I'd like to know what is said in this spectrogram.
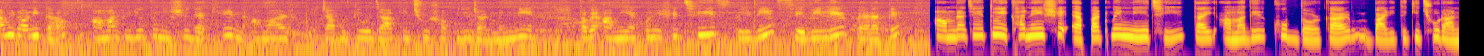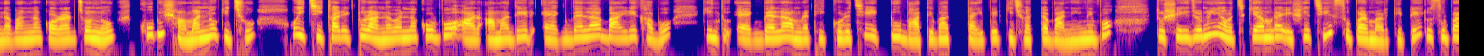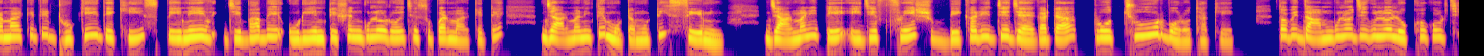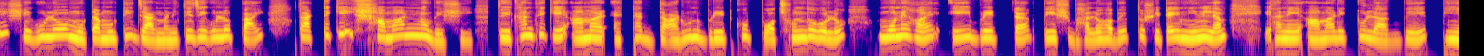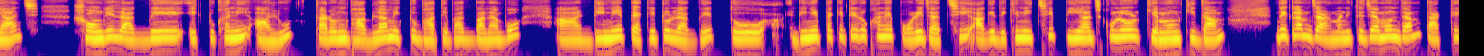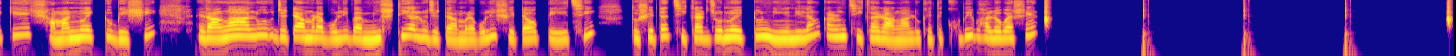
আমি রনিতা, আমার ভিডিও তো নিশ্চয়ই দেখেন, আমার যাবতীয় যা কিছু সব কিছু জার্মানি নিয়ে। তবে আমি এখন এসেছি স্পেনে সেভিলে বেড়াতে। আমরা যেহেতু এখানে এসে অ্যাপার্টমেন্ট নিয়েছি, তাই আমাদের খুব দরকার বাড়িতে কিছু রান্নাবান্না করার জন্য। খুবই সামান্য কিছু। ওই চিকার একটু রান্নাবান্না করব আর আমাদের একবেলা বাইরে খাব। কিন্তু একবেলা আমরা ঠিক করেছি একটু ভাতে ভাত টাইপের কিছু একটা বানিয়ে নেব। তো সেই জন্যই আজকে আমরা এসেছি সুপার মার্কেটে তো সুপার মার্কেটে ঢুকেই দেখি স্পেনের যেভাবে ওরিয়েন্টেশনগুলো রয়েছে সুপার মার্কেটে জার্মানিতে মোটামুটি সেমই জার্মানিতে এই যে ফ্রেশ বেকারির যে জায়গাটা প্রচুর বড় থাকে। তবে দামগুলো যেগুলো লক্ষ্য করছি, সেগুলো মোটামুটি জার্মানিতে যেগুলো পাই, তার থেকে সামান্য বেশি। তো এখান থেকে আমার একটা দারুণ ব্রেড খুব পছন্দ হলো। মনে হয় এই ব্রেডটা বেশ ভালো হবে, তো সেটাই নিলাম। এখানে আমার একটু লাগবে পেঁয়াজ সঙ্গে লাগবে একটুখানি আলু। কারণ ভাবলাম একটু ভাতে ভাত বানাবো আর ডিমের প্যাকেটও লাগবে। তো ডিমের প্যাকেটের ওখানে পরে যাচ্ছি। আগে দেখে নিচ্ছি পেঁয়াজগুলোর কেমন কি দাম। দেখলাম জার্মানিতে যেমন দাম, তার থেকে সামান্য একটু বেশি। রাঙা আলু যেটা আমরা বলি বা মিষ্টি আলু যেটা আমরা বলি, সেটাও পেয়েছি। তো সেটা চিকার জন্য একটু নিয়ে নিলাম। কারণ চিকা রাঙা আলু খেতে খুবই ভালোবাসে।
